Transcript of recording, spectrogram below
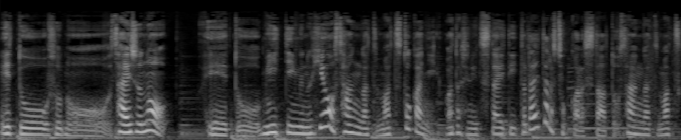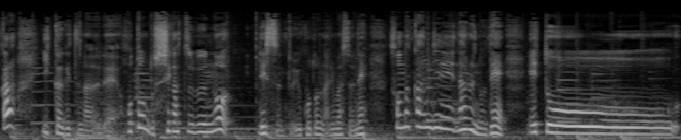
えっ、ー、と、その、最初のえっ、ー、と、ミーティングの日を3月末とかに私に伝えていただいたらそこからスタート。3月末から1ヶ月なので、ほとんど4月分のレッスンということになりますよね。そんな感じになるので、えっ、と、お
